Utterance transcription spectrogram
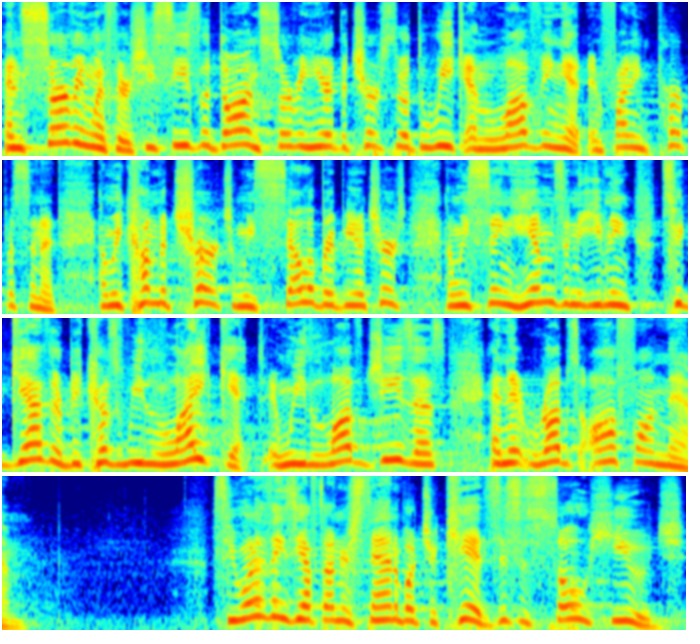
and serving with her. She sees LaDawn serving here at the church throughout the week and loving it and finding purpose in it. And we come to church and we celebrate being a church and we sing hymns in the evening together because we like it and we love Jesus and it rubs off on them. See, one of the things you have to understand about your kids, this is so huge.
